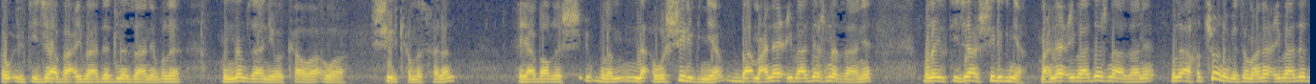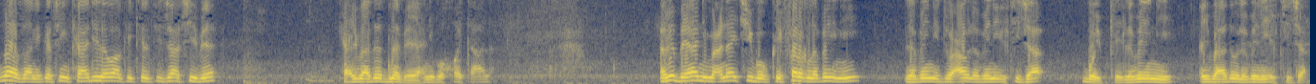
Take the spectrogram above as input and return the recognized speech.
ئەو ئیلتیجا بە عیبادت نەزانێ بڵێ من نەمزانیەوە کاوە ئەوە شركة مثلا يا بابل بلا هو نيا معناه عبادة نزانه بلا التجاء الشرك نيا معناه عبادة نازانه بلا أخذ شو نبيته معناه عبادة نازانه كتين كادي لواك كالتجاء شي به كعبادة نبي يعني بخوي تعالى. أبي بياني معناه شي بو كي فرق لبيني لبيني دعاء ولبيني التجاء بويبكي لبيني عبادة ولبيني التجاء.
